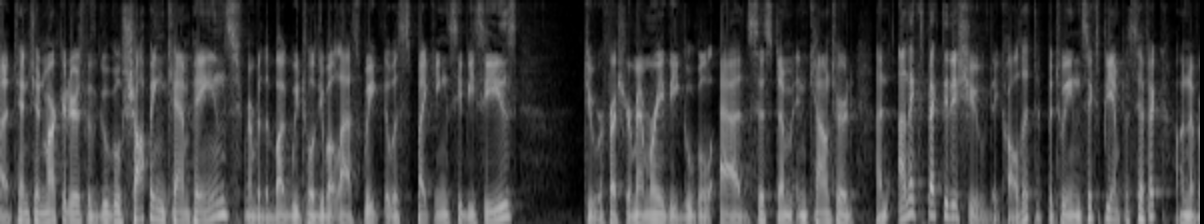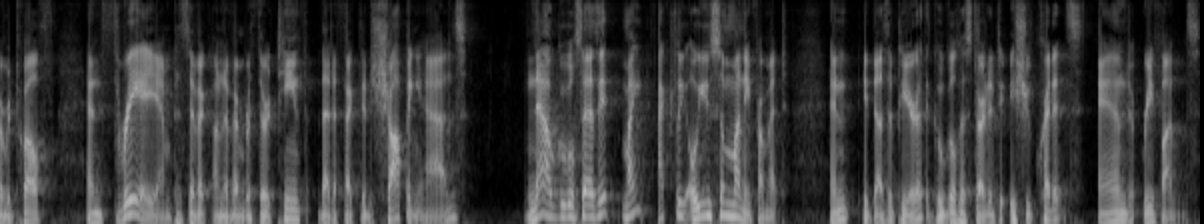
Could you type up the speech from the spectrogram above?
Attention marketers with Google shopping campaigns. Remember the bug we told you about last week that was spiking CPCs? To refresh your memory, the Google Ads system encountered an unexpected issue, they called it, between 6 p.m. Pacific on November 12th and 3 a.m. Pacific on November 13th that affected shopping ads. Now, Google says it might actually owe you some money from it. And it does appear that Google has started to issue credits and refunds.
